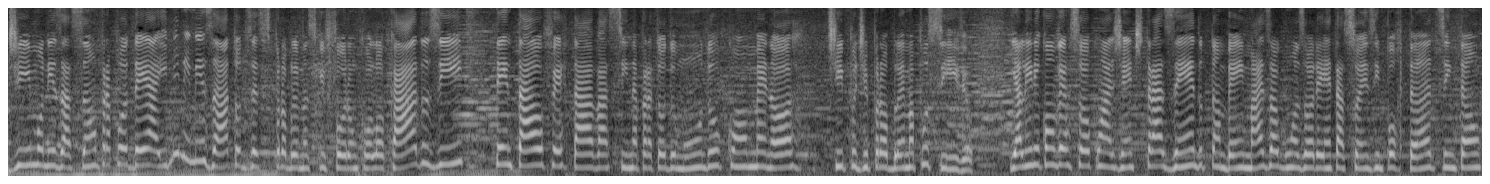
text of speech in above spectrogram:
de imunização para poder aí minimizar todos esses problemas que foram colocados e tentar ofertar a vacina para todo mundo com o menor tipo de problema possível. E a Aline conversou com a gente, trazendo também mais algumas orientações importantes. Então,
